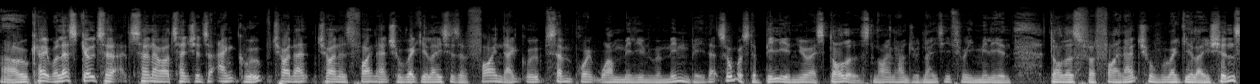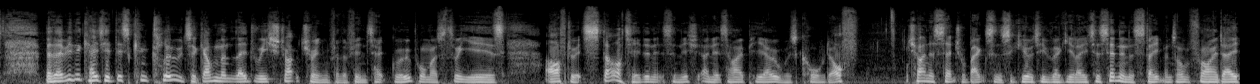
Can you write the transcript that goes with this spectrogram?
Okay, well, let's go to turn our attention to Ant Group. China, China's financial regulators have fined Ant Group 7.1 million renminbi. That's almost a billion US dollars, 983 million dollars for financial regulations. But they've indicated this concludes a government-led restructuring for the fintech group almost three years after it started and its, and its IPO was called off. China's central banks and security regulator said in a statement on Friday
